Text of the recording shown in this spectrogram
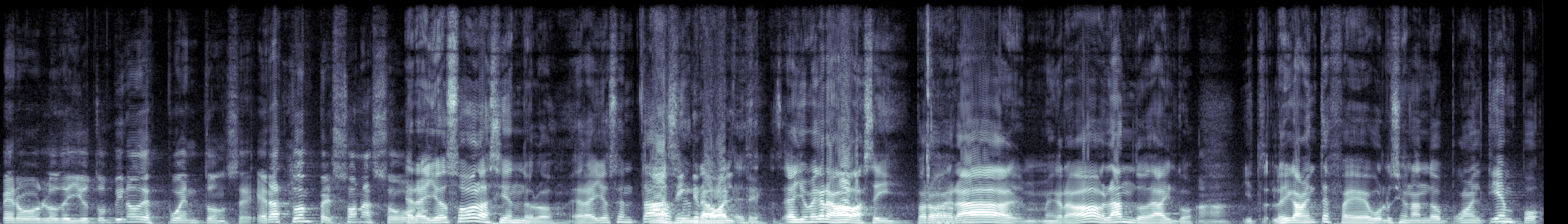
pero lo de YouTube vino después entonces. Eras tú en persona solo. Era yo solo haciéndolo. Era yo sentado. Ah, sin grabarte. es- eh, yo me grababa, sí. Pero Ah, era. Me grababa hablando de algo. Ajá. Y lógicamente fue evolucionando con el tiempo.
